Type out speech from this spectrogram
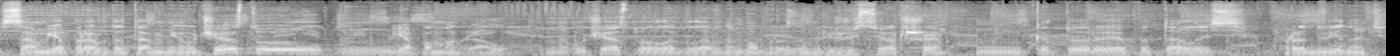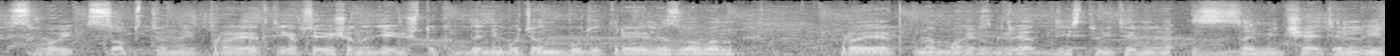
Сам я, правда, там не участвовал, я помогал. Участвовала главным образом режиссерша, которая пыталась продвинуть свой собственный проект. Я все еще надеюсь, что когда-нибудь он будет реализован. Проект, на мой взгляд, действительно замечательный.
